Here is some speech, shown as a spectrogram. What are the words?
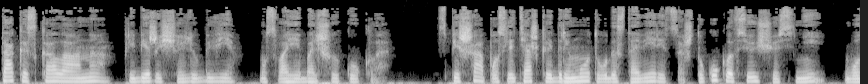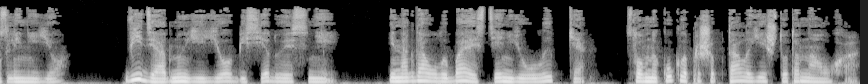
Так искала она прибежище любви у своей большой куклы спеша после тяжкой дремоты удостовериться, что кукла все еще с ней, возле нее. Видя одну ее, беседуя с ней, иногда улыбаясь тенью улыбки, словно кукла прошептала ей что-то на ухо.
